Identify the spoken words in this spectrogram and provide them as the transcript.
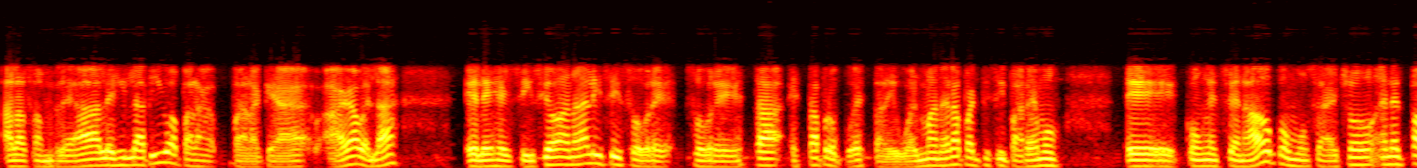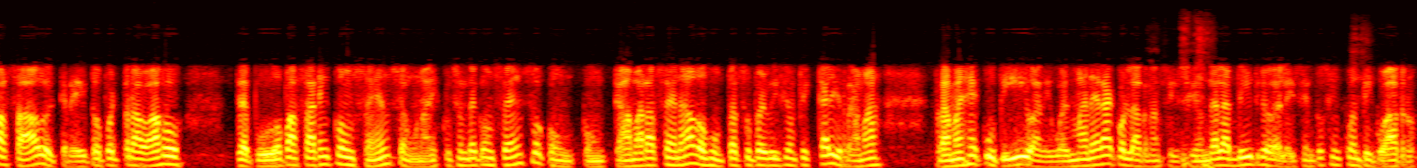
a la Asamblea Legislativa para, para que haga, ¿verdad?, el ejercicio de análisis sobre, sobre esta, esta propuesta. De igual manera participaremos eh, con el Senado, como se ha hecho en el pasado, el crédito por trabajo se pudo pasar en consenso, en una discusión de consenso con, con Cámara, Senado, Junta de Supervisión Fiscal y rama, rama ejecutiva, de igual manera con la transición del arbitrio de ley 154.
